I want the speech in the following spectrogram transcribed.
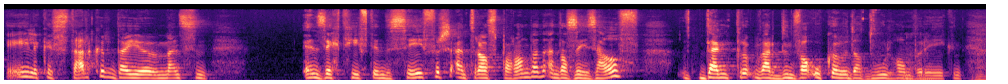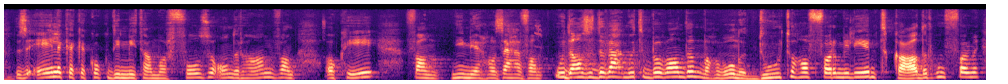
eigenlijk is sterker dat je mensen inzicht geeft in de cijfers en transparant bent en dat zij zelf denkwerk doen van hoe kunnen we dat doel gaan mhm. bereiken. Mhm. Dus eigenlijk heb ik ook die metamorfose ondergaan van oké, van niet meer gaan zeggen van hoe dan ze de weg moeten bewandelen, maar gewoon het doel te gaan formuleren, het kader gaan formuleren.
